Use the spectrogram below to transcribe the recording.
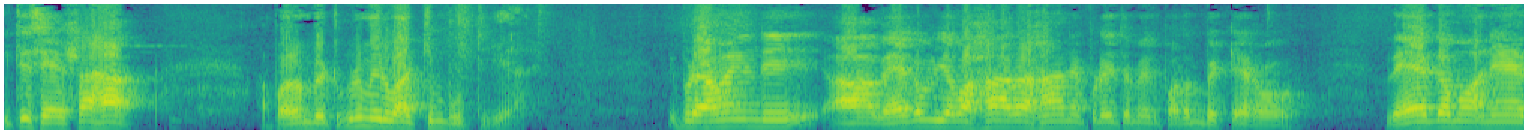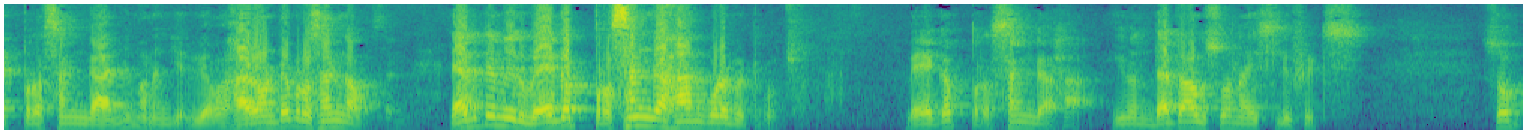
ఇది శేష. ఆ పదం పెట్టుకుని మీరు వాక్యం పూర్తి చేయాలి. ఇప్పుడు ఏమైంది? ఆ వేగ వ్యవహార అని ఎప్పుడైతే మీరు పదం పెట్టారో వేగము అనే ప్రసంగాన్ని మనం చే- వ్యవహారం అంటే ప్రసంగం. లేకపోతే మీరు వేగ ప్రసంగ అని కూడా పెట్టుకోవచ్చు. వేగ ప్రసంగ. Even that also nicely fits so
